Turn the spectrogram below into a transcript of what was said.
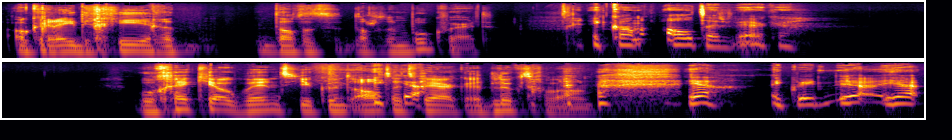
ook redigeren dat het, dat het een boek werd? Ik kan altijd werken. Hoe gek je ook bent, je kunt altijd Ja. werken. Het lukt gewoon. Ja, ik weet. Ja, ja.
